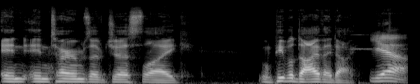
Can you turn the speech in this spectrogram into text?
in in terms of just like when people die they die Yeah,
